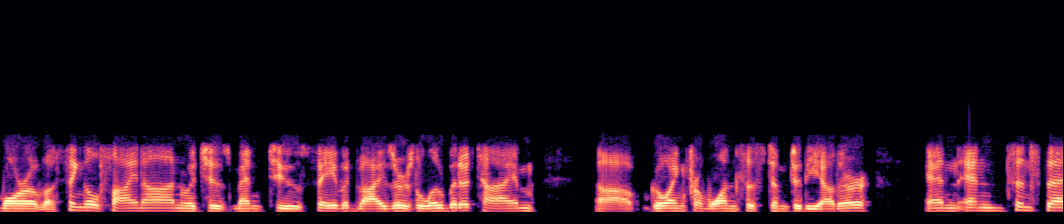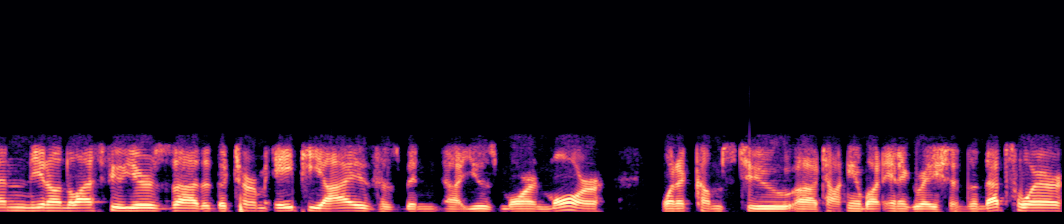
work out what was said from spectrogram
more of a single sign on, which is meant to save advisors a little bit of time uh, going from one system to the other. And and since then, you know, in the last few years, uh, the, the, term APIs has been uh, used more and more when it comes to uh, talking about integrations, and that's where.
